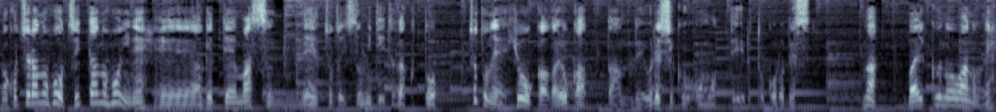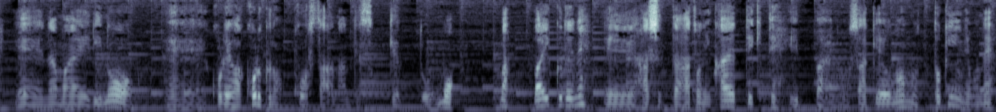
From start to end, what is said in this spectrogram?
まあ、こちらの方、ツイッターの方にね、えー上げてますんで、ちょっと一度見ていただくと、ちょっとね、評価が良かったんで、嬉しく思っているところです。まあ、バイクの輪のね、えー名前入りの、えーこれはコルクのコースターなんですけども、まあ、バイクでね、えー走った後に帰ってきて、一杯のお酒を飲む時にでもね、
